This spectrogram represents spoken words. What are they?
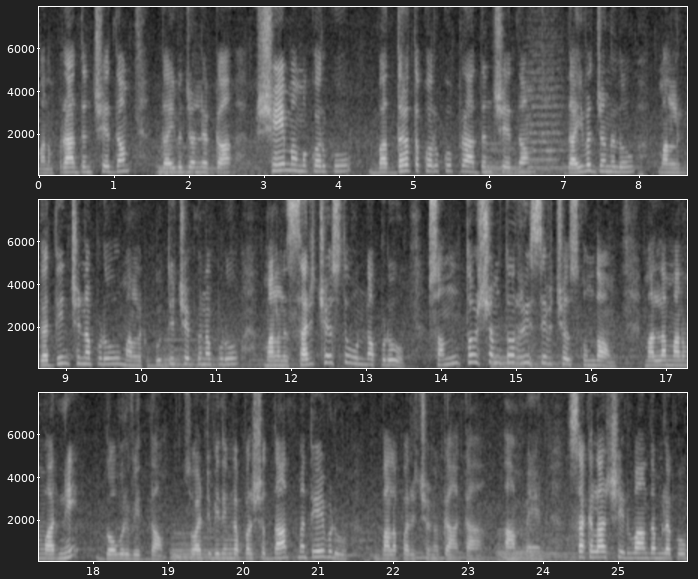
మనం ప్రార్థన చేద్దాం. దైవజనుల యొక్క క్షేమము కొరకు భద్రత కొరకు ప్రార్థన చేద్దాం. దైవజనులు మనల్ని గద్దించినప్పుడు మనకు బుద్ధి చెప్పినప్పుడు మనల్ని సరిచేస్తూ ఉన్నప్పుడు సంతోషంతో రిసీవ్ చేసుకుందాం. మళ్ళా మనం వారిని గౌరవిద్దాం. సో అట్టి విధంగా పరిశుద్ధాత్మ దేవుడు బలపరచునుగాక. ఆమెన్. సకల ఆశీర్వాదములకు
